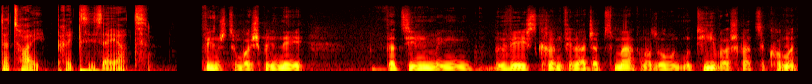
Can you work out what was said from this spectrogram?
Datei präzisiert. Wenn ich zum Beispiel nee bewegsgrün für Jobs machen also und Motive schwer zu kommen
